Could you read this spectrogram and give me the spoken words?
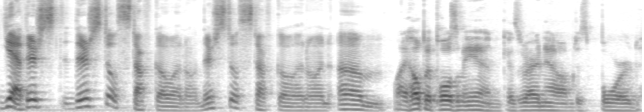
yeah there's there's still stuff going on there's still stuff going on um Well, I hope it pulls me in because right now I'm just bored.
